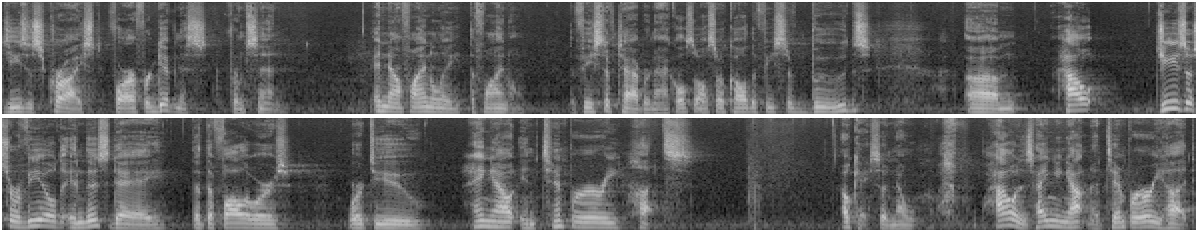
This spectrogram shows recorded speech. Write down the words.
Jesus Christ for our forgiveness from sin. And now, finally, the final, the Feast of Tabernacles, also called the Feast of Booths, um, how Jesus revealed in this day that the followers were to hang out in temporary huts. Okay, so now how does hanging out in a temporary hut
